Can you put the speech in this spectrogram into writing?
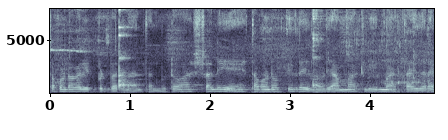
ತೊಗೊಂಡೋಗೋದು ಇಟ್ಬಿಟ್ಟು ಬರೋಣ ಅಂತ ಅಂದ್ಬಿಟ್ಟು ಅಷ್ಟರಲ್ಲಿ ತೊಗೊಂಡೋಗ್ತಿದ್ರೆ ಇಲ್ಲಿ ನೋಡಿ ಅಮ್ಮ ಕ್ಲೀನ್ ಮಾಡ್ತಾ ಇದ್ದಾರೆ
